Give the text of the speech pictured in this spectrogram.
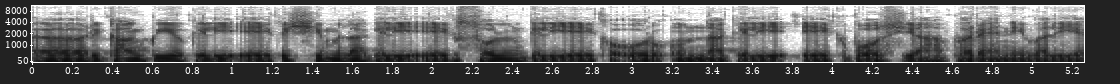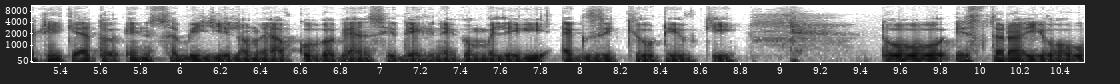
रिकांग के लिए एक शिमला के लिए एक सोलन के लिए एक और ऊना के लिए एक पोस्ट यहाँ पर रहने वाली है ठीक है तो इन सभी ज़िलों में आपको वैकेंसी देखने को मिलेगी एग्जीक्यूटिव की तो इस तरह जो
